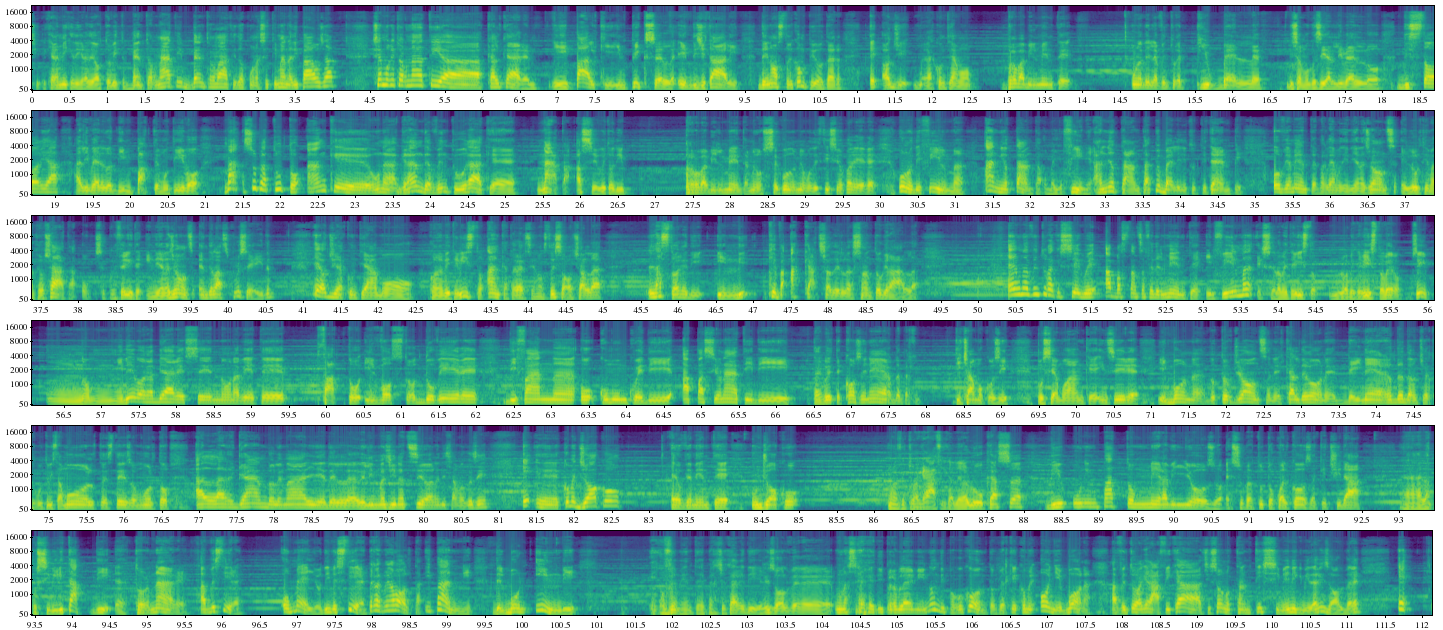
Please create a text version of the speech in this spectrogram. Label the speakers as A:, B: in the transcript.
A: amici e cari amiche di Radio 8 Bit, bentornati, bentrovati dopo una settimana di pausa. Siamo ritornati a calcare i palchi in pixel e digitali dei nostri computer e oggi raccontiamo probabilmente una delle avventure più belle, diciamo così, a livello di storia, a livello di impatto emotivo, ma soprattutto anche una grande avventura che è nata a seguito di probabilmente, almeno secondo il mio modestissimo parere, uno dei film anni 80, o meglio fine anni 80, più belli di tutti i tempi. Ovviamente parliamo di Indiana Jones e l'ultima crociata, o se preferite Indiana Jones and the Last Crusade, e oggi raccontiamo, come avete visto anche attraverso i nostri social, la storia di Indy che va a caccia del Santo Graal. È un'avventura che segue abbastanza fedelmente il film, e se l'avete visto, lo avete visto, vero? Sì, non mi devo arrabbiare se non avete fatto il vostro dovere di fan o comunque di appassionati di tra virgolette cose nerd perché diciamo così possiamo anche inserire il buon Dr. Jones nel calderone dei nerd da un certo punto di vista molto esteso molto allargando le maglie del, dell'immaginazione diciamo così e eh, come gioco è ovviamente un gioco un'avventura grafica della Lucas, di un impatto meraviglioso e soprattutto qualcosa che ci dà eh, la possibilità di eh, tornare a vestire, o meglio, di vestire per la prima volta i panni del buon Indy. E ovviamente per cercare di risolvere una serie di problemi non di poco conto, perché come ogni buona avventura grafica ci sono tantissimi enigmi da risolvere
